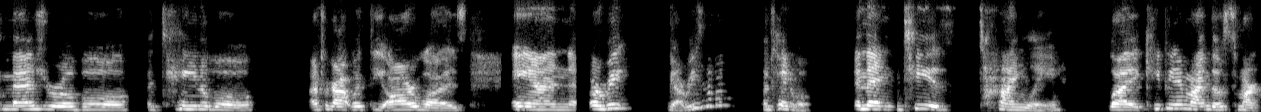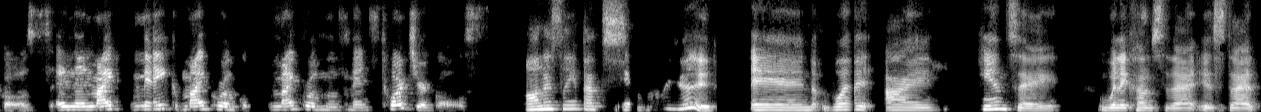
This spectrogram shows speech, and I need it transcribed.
measurable, attainable. I forgot what the R was, and or re, yeah, reasonable, attainable, and then T is timely. Like keeping in mind those smart goals, and then my, make micro micro movements towards your goals. Honestly, that's yeah. really good. And what I can say when it comes to that is that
